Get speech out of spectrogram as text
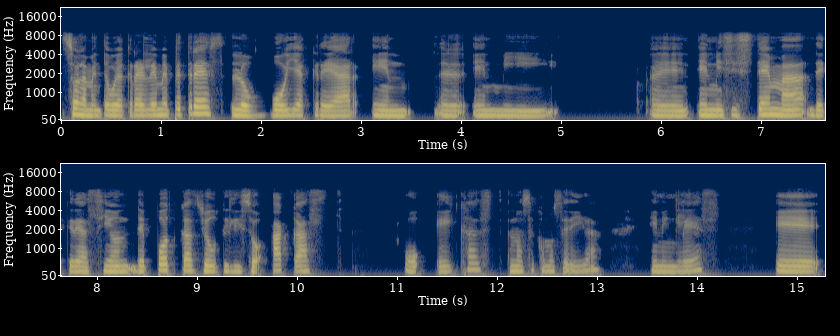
solamente voy a crear el MP3, lo voy a crear en, eh, en, mi, en, mi sistema de creación de podcast. Yo utilizo Acast o Acast, no sé cómo se diga en inglés. Eh,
